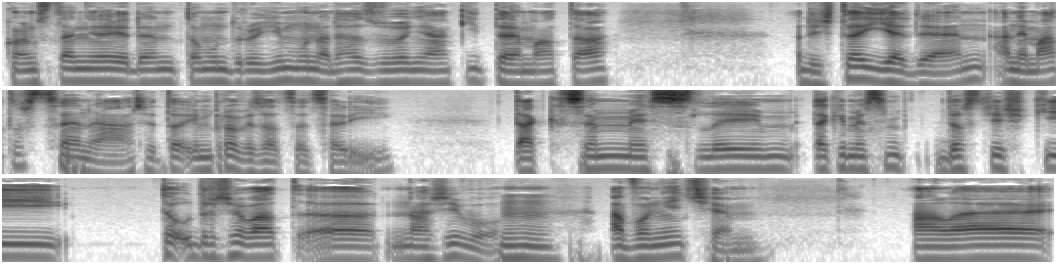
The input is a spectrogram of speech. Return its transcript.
konstantně jeden tomu druhému nadhazuje nějaký témata a když to je jeden a nemá to scénář, je to improvizace celý, tak si myslím, tak je myslím dost těžký to udržovat uh, naživu mm. a o něčem. Ale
